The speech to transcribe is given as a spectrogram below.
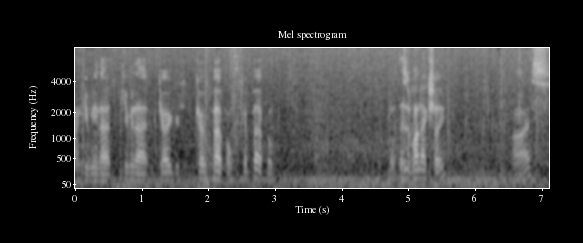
Alright, give me that, give me that. Go, go purple, go purple. Oh, there's one actually. Nice.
